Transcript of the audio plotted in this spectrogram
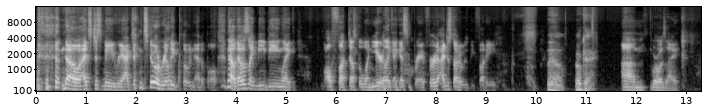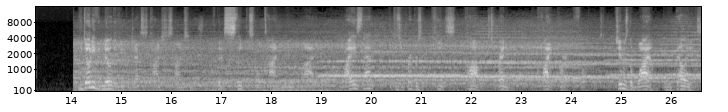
no, it's just me reacting to a really potent edible. No, that was like me being like all fucked up the one year, like I guess in Brantford. I just thought it would be funny. Oh, okay. Um, where was I? You don't even know that he projects his consciousness onto you. You've been asleep this whole time, living a lie. Why is that? Because you represent peace, calm, serenity, the quiet part of the fourth host. Jim is the wild, the rebellious,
